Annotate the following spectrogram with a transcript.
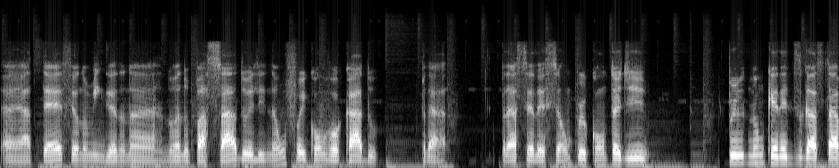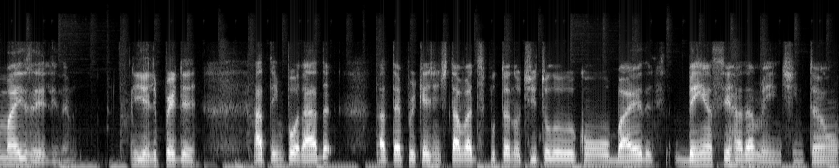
É, até, se eu não me engano, na, no ano passado ele não foi convocado para a seleção por conta de por não querer desgastar mais ele, né? E ele perder a temporada, até porque a gente estava disputando o título com o Bayern bem acirradamente. Então,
